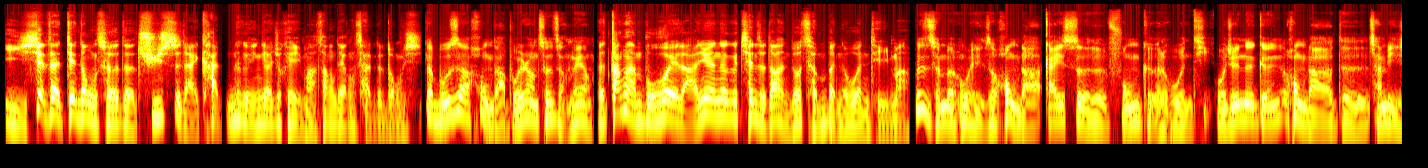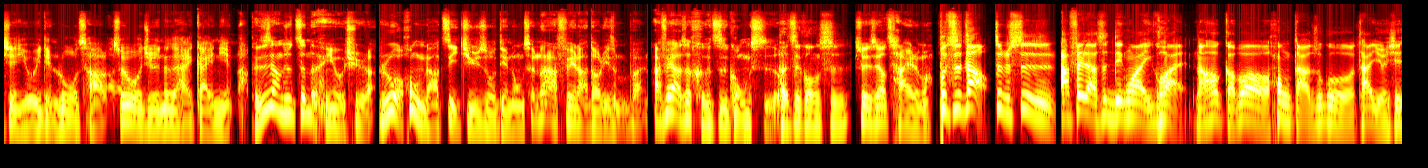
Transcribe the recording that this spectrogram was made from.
以现在电动车的趋势来看，那个应该就可以马上量产的东西。那不是啊，Honda 不会让车长那样。那当然不会啦，因为那个牵扯到很多成本的问题嘛。不是成本问题，是 Honda 该设的风格的问题。我觉得那跟 Honda 的产品线有一点落差了，所以我觉得那个还概念了。可是这样就真的很有趣了。如果 Honda 自己继续做电动车，那阿菲拉到底怎么办？阿菲拉是合资公司，合资公司，所以是要拆了吗？不知道是不是阿菲拉是另外一块，然后搞不好 Honda 如果它有一些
